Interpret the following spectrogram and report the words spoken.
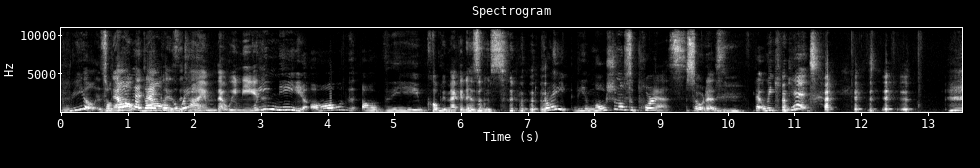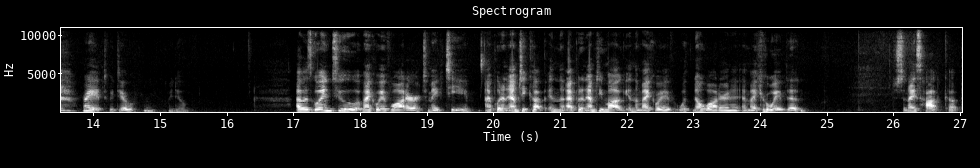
mean real. So now, that Diet now Coke is away, the time that we need we need all of the, of the coping mechanisms. right the emotional support yes. sodas that we can get. right, we do. Hmm. We do. I was going to microwave water to make tea. I put an empty cup in the I put an empty mug in the microwave with no water in it and microwaved it. Just a nice hot cup.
